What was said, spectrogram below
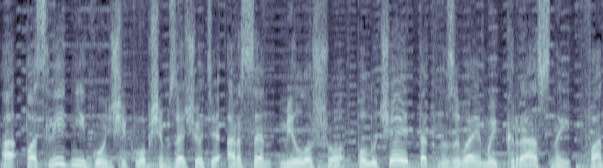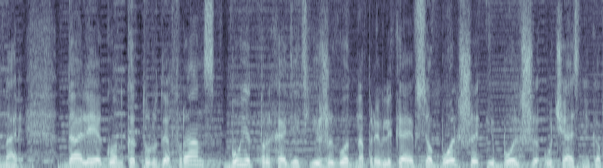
а последний гонщик в общем зачете Арсен Милошо получает так называемый «красный фонарь». Далее гонка Тур де Франс будет проходить ежегодно, привлекая все больше и больше участников,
